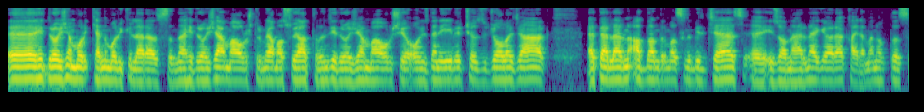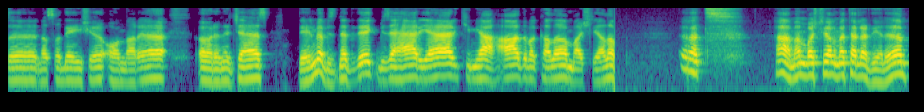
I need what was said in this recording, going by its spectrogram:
e, hidrojen kendi moleküller arasında hidrojen bağı oluşturmuyor ama suya atılınca hidrojen bağı oluşuyor. O yüzden iyi bir çözücü olacak. Eterlerin adlandırmasını bileceğiz. E, izomerine göre kaynama noktası nasıl değişir onları öğreneceğiz. Değil mi? Biz ne dedik? Bize her yer kimya. Hadi bakalım başlayalım. Evet. Hemen başlayalım. Eterler diyelim.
